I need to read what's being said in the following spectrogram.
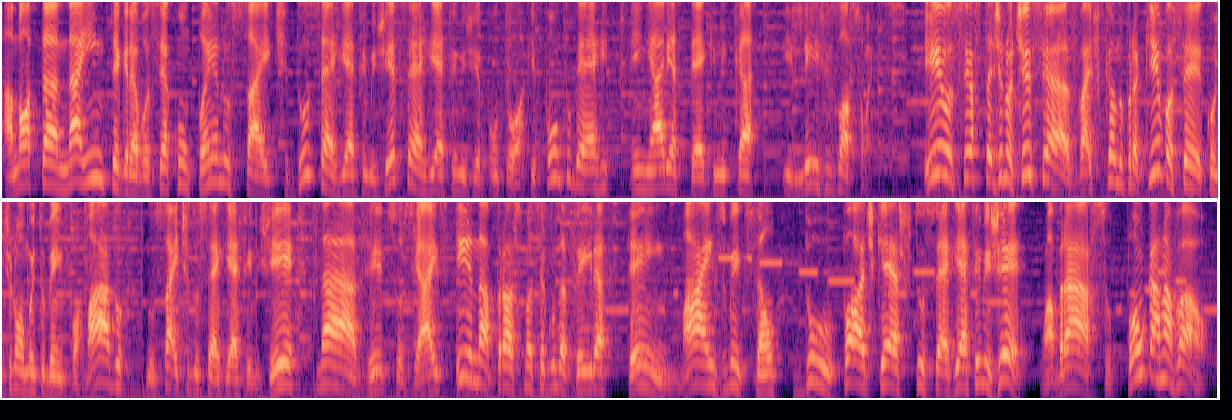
A nota na íntegra você acompanha no site do CRFMG, crfmg.org.br, em área técnica e legislações. E o Sexta de Notícias vai ficando por aqui. Você continua muito bem informado no site do CRFMG, nas redes sociais e na próxima segunda-feira tem mais uma edição do podcast do CRFMG. Um abraço, bom carnaval!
